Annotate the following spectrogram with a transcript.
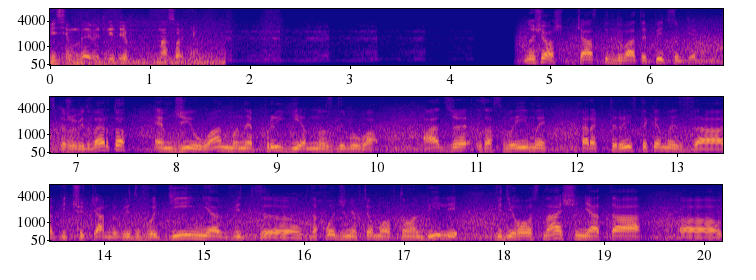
8-9 літрів на сотню. Ну що ж, час підбивати підсумки. Скажу відверто, MG1 мене приємно здивував. Адже за своїми характеристиками, за відчуттями від водіння, від е, знаходження в цьому автомобілі, від його оснащення та е,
